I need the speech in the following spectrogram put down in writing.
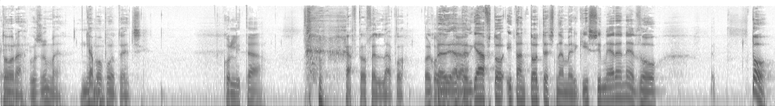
Τώρα που ζούμε. Και ναι. από πότε έτσι. Κολλητά. αυτό θέλω να πω. Κολλητά. Παιδιά, παιδιά, αυτό ήταν τότε στην Αμερική. Σήμερα είναι εδώ το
